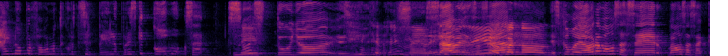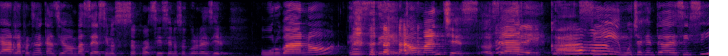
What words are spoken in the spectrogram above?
Ay, no, por favor, no te cortes el pelo, pero es que cómo, o sea, Sí. no es tuyo, y- Te vale madre. ¿sabes? Sí, o sea, cuando- es como de ahora vamos a hacer, vamos a sacar, la próxima canción va a ser, si, nos, si se nos ocurre decir, urbano, este, no manches, o sea, Sí, ¿cómo? sí, mucha gente va a decir, sí,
